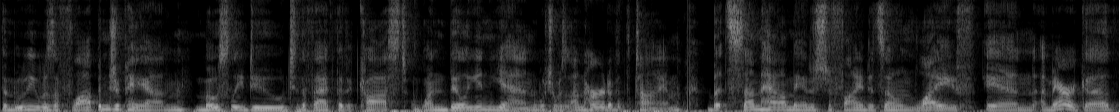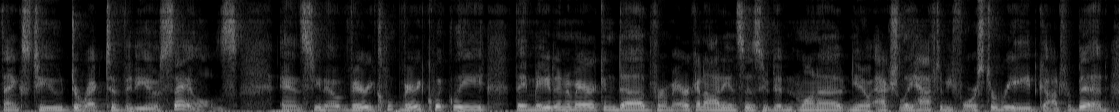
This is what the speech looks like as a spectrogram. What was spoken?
The movie was a flop in Japan, mostly due to the fact that it cost 1 billion yen, which was unheard of at the time, but somehow managed to find its own life in America thanks to direct to video sales and you know very very quickly they made an american dub for american audiences who didn't want to you know actually have to be forced to read god forbid.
